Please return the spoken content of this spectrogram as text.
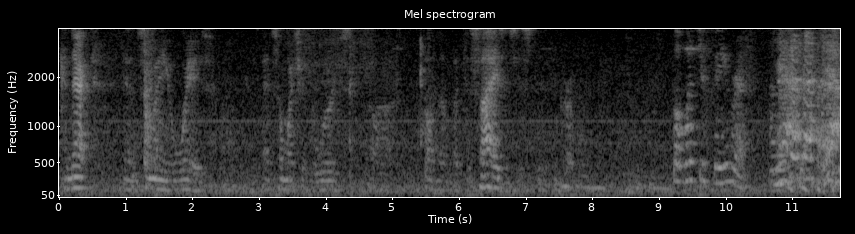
connect in so many ways and so much of the words uh, of them, but the size is just incredible. But what's your favorite? Yeah, yeah.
